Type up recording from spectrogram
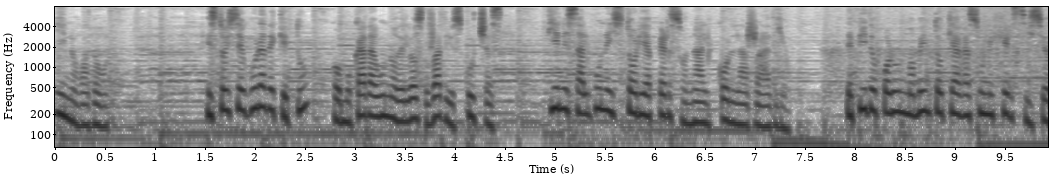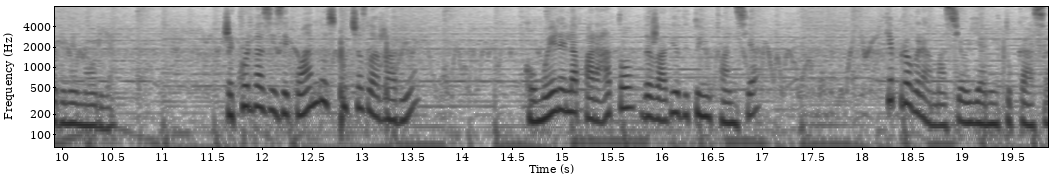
innovador. Estoy segura de que tú, como cada uno de los radioescuchas, tienes alguna historia personal con la radio. Te pido por un momento que hagas un ejercicio de memoria. ¿Recuerdas desde cuándo escuchas la radio? ¿Cómo era el aparato de radio de tu infancia? ¿Qué programas se oían en tu casa?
